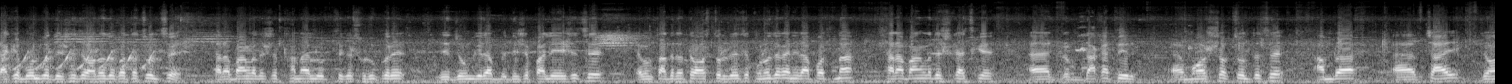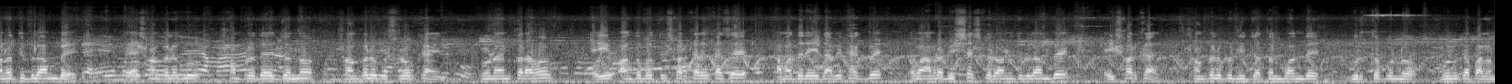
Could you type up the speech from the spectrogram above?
তাকে বলব দেশে যে অরাজকতা চলছে তারা বাংলাদেশের থানা লুট থেকে শুরু করে যে জঙ্গিরা দেশে পালিয়ে এসেছে এবং তাদের হাতে অস্ত্র রয়েছে, কোনো জায়গায় নিরাপদ না। সারা বাংলাদেশকে আজকে ডাকাতির মহোৎসব চলতেছে। আমরা চাই যে অনতিবিলম্বে সংখ্যালঘু সম্প্রদায়ের জন্য সংখ্যালঘু সুরক্ষা আইন প্রণয়ন করা হোক। এই অন্তর্বর্তী সরকারের কাছে আমাদের এই দাবি থাকবে এবং আমরা বিশ্বাস করি অনতিবিলম্বে এই সরকার সংখ্যালঘু নির্যাতন বন্ধে গুরুত্বপূর্ণ ভূমিকা পালন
